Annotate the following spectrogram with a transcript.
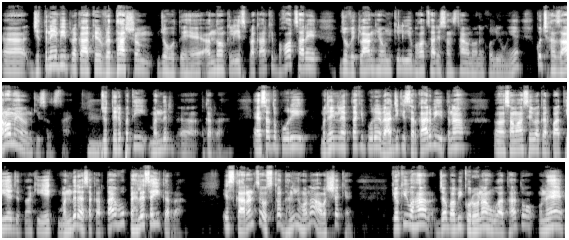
जितने भी प्रकार के वृद्धाश्रम जो होते हैं अंधों के लिए इस प्रकार के बहुत सारे जो विकलांग हैं उनके लिए बहुत सारी संस्थाएँ उन्होंने खोली हुई हैं। कुछ हज़ारों में हैं उनकी संस्थाएँ हम्म, जो तिरुपति मंदिर कर रहा है। ऐसा तो पूरी मुझे नहीं लगता कि पूरे राज्य की सरकार भी इतना समाज सेवा कर पाती है जितना कि एक मंदिर ऐसा करता है वो पहले से ही कर रहा है। इस कारण से उसका धनी होना आवश्यक है। क्योंकि वहाँ जब अभी कोरोना हुआ था तो उन्हें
